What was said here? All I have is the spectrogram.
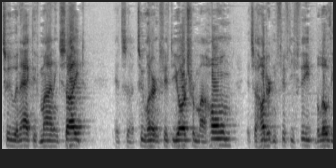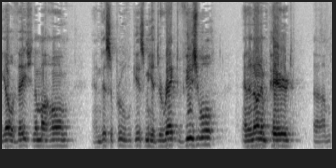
to an active mining site. It's uh, 250 yards from my home. It's 150 feet below the elevation of my home. And this approval gives me a direct visual and an unimpaired, um,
